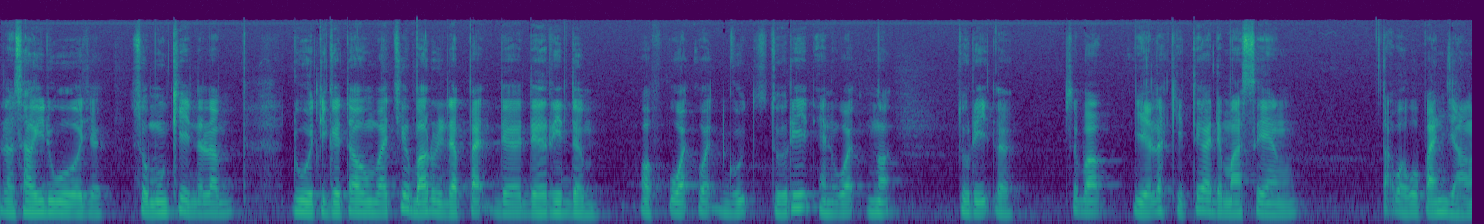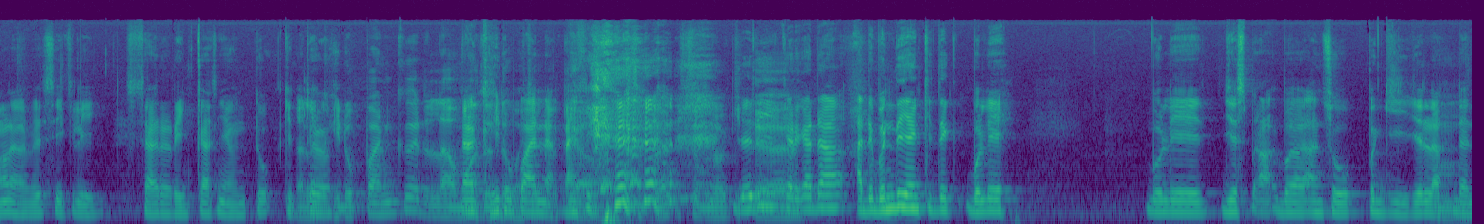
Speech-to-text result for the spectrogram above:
dalam sehari dua je. So mungkin dalam dua tiga tahun baca baru dia dapat the the rhythm of what what good to read and what not to read lah. Sebab ialah kita ada masa yang tak berapa panjang lah basically secara ringkasnya untuk kita dalam kehidupan ke dalam dalam kehidupan lah. Ya, Jadi kadang-kadang ada benda yang kita boleh boleh just beransur pergi je lah hmm. dan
